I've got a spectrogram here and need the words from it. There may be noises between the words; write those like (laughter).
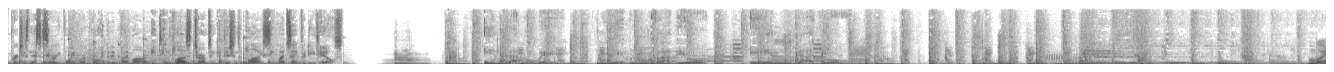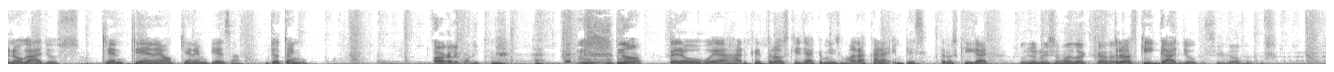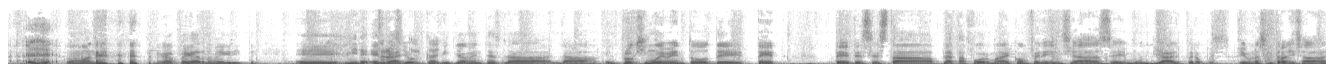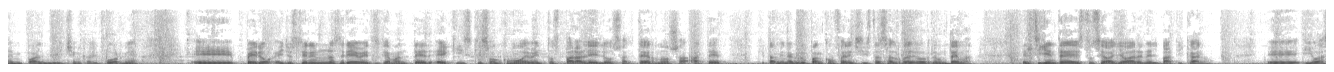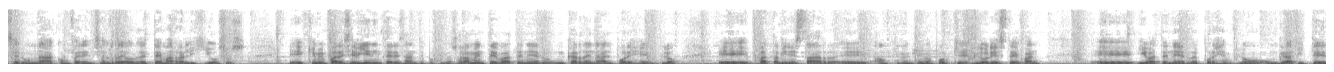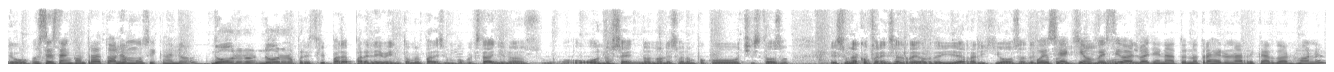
No purchase necessary. Void where prohibited by law. 18 plus terms and conditions apply. See website for details. En la nube de Blue Radio, El Gallo. Bueno, gallos, ¿quién tiene o quién empieza? Yo tengo. Hágale, Juanita. (laughs) No, pero voy a dejar que Trotsky, ya que me hizo mala cara, empiece. Trotsky gallo. No, yo no hice mala cara. Trotsky gallo. Sí, no. (laughs) ¿Cómo anda? Me va a pegar, no me grite. Eh, mire, el gallo, gallo. definitivamente es la, la- el próximo evento de TED. TED es esta plataforma de conferencias eh, mundial, pero pues tiene una centralizada en Palm Beach, en California. Eh, pero ellos tienen una serie de eventos que llaman TEDx, que son como eventos paralelos, alternos a, a TED, que también agrupan conferencistas alrededor de un tema. El siguiente de estos se va a llevar en el Vaticano eh, y va a ser una conferencia alrededor de temas religiosos. Eh, que me parece bien interesante porque no solamente va a tener un cardenal, por ejemplo, eh, va a también estar, eh, aunque no entiendo por qué, Gloria Estefan, eh, y va a tener, por ejemplo, un grafitero. Usted está en contra de toda la música, ¿no? No, no, no, no, no, no, pero es que para, para el evento me parece un poco extraño, ¿no? Es- o, o no sé, no, no le suena un poco chistoso. Es una conferencia alrededor de ideas religiosas, del Pues si aquí a un festival vallenato no trajeron a Ricardo Arjona.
